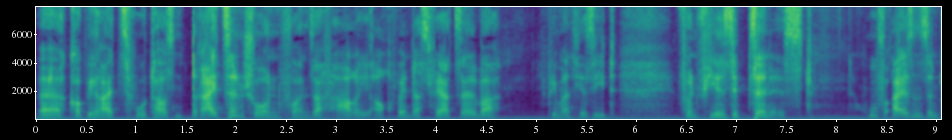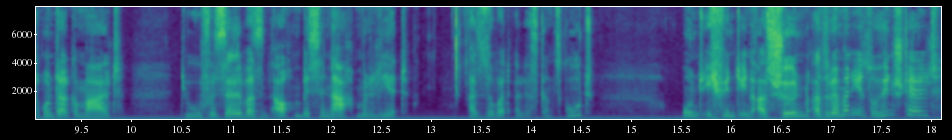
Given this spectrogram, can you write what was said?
äh, Copyright 2013 schon von Safari, auch wenn das Pferd selber, wie man hier sieht, von 417 ist. Hufeisen sind drunter gemalt. Die Hufe selber sind auch ein bisschen nachmodelliert. Also soweit alles ganz gut. Und ich finde ihn als schön. Also wenn man ihn so hinstellt,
